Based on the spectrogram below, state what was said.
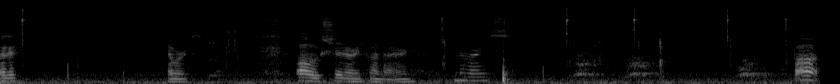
Okay. That works. Oh shit, I already found iron. Nice. Fuck,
